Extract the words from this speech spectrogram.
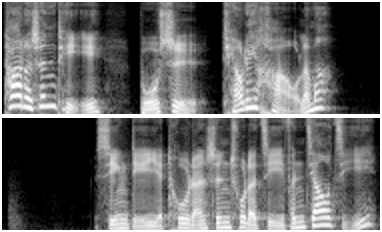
他的身体不是调理好了吗？心底也突然生出了几分焦急。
